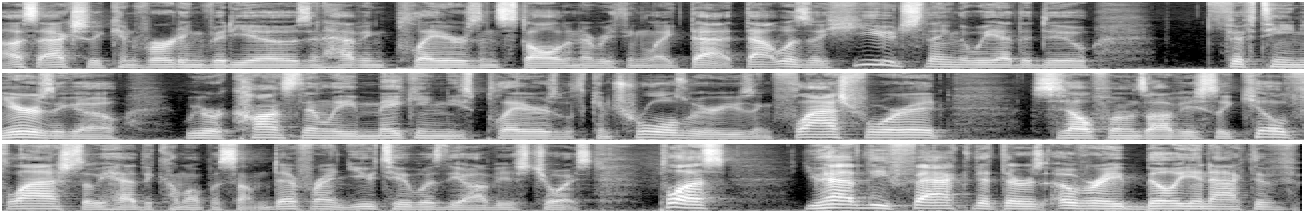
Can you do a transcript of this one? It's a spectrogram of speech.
us actually converting videos and having players installed and everything like that. That was a huge thing that we had to do 15 years ago. We were constantly making these players with controls. We were using Flash for it. Cell phones obviously killed Flash, so we had to come up with something different. YouTube was the obvious choice. Plus, you have the fact that there's over a billion active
